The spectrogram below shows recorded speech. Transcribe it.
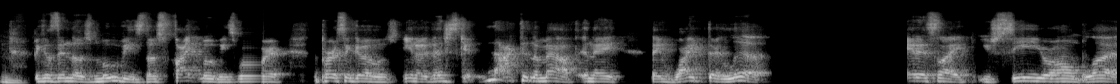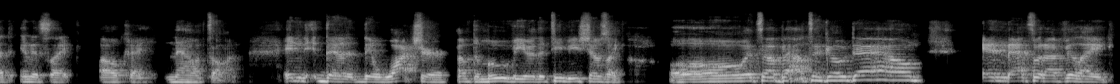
Because in those movies, those fight movies where the person goes, you know, they just get knocked in the mouth and they they wipe their lip. And it's like you see your own blood, and it's like, okay, now it's on. And the the watcher of the movie or the TV show is like, oh, it's about to go down. And that's what I feel like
